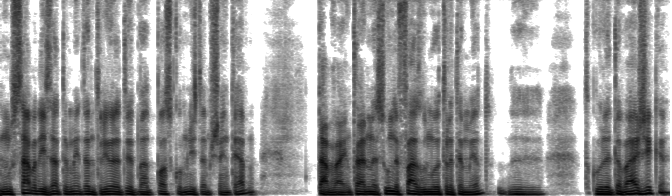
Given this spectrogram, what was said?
no sábado exatamente anterior a ter tomado posse como Ministro da Administração Interna. Estava a entrar na segunda fase do meu tratamento de de cura tabágica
